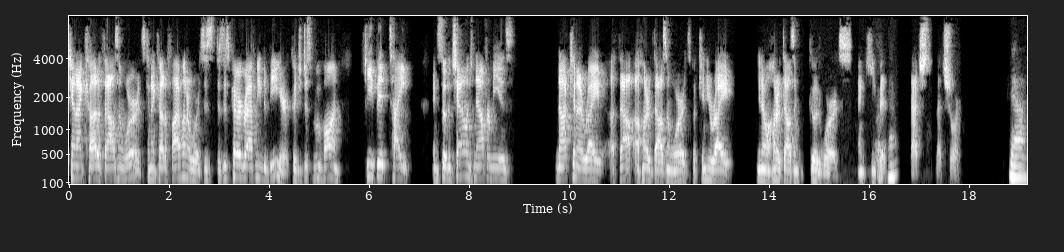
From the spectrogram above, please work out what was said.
can i cut a thousand words? Can i cut a 500 words? Does, does this paragraph need to be here? Could you just move on? Keep it tight. And so the challenge now for me is not can i write a, thou- a hundred thousand words but can you write you know, a 100,000 good words and keep it yeah. that's that's short. Yeah.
